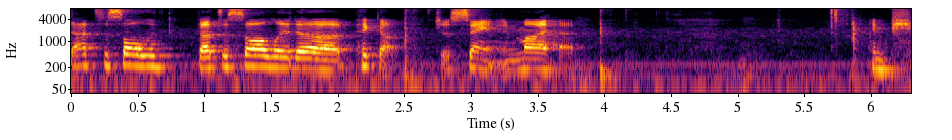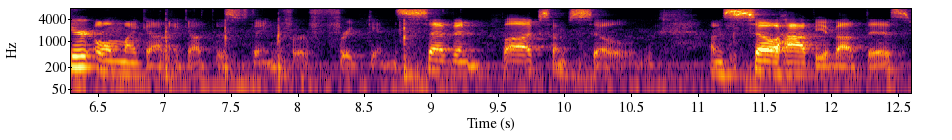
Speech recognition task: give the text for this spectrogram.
that's a solid that's a solid uh, pickup just saying in my head Imperial. Oh my god, I got this thing for freaking seven bucks. I'm so, I'm so happy about this.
